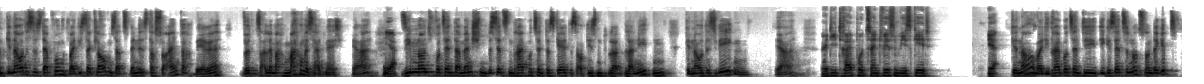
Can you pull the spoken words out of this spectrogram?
Und genau das ist der Punkt, weil dieser Glaubenssatz, wenn es doch so einfach wäre, würden es alle machen, machen wir es halt nicht. Ja? ja. 97 Prozent der Menschen besitzen drei Prozent des Geldes auf diesem Planeten. Genau deswegen. Ja. Weil die drei Prozent wissen, wie es geht. Ja. Genau, weil die drei Prozent die, die Gesetze nutzen. Und da gibt's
